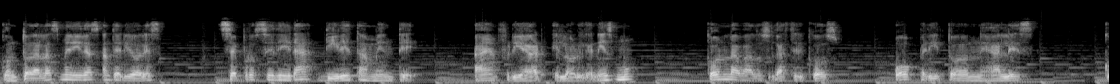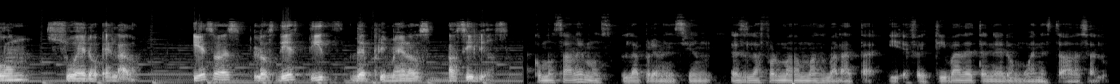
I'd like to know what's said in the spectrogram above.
con todas las medidas anteriores, se procederá directamente a enfriar el organismo con lavados gástricos o peritoneales con suero helado. Y eso es los 10 tips de primeros auxilios. Como sabemos, la prevención es la forma más barata y efectiva de tener un buen estado de salud.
